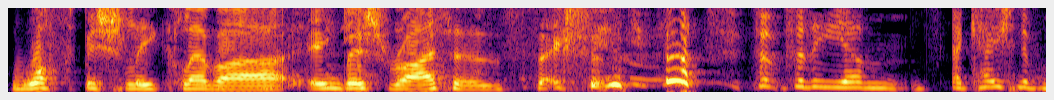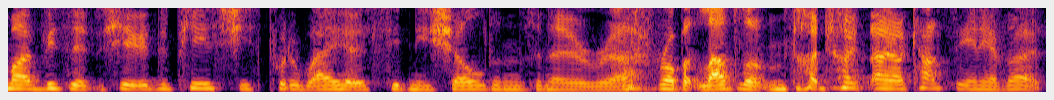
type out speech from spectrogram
waspishly clever English writers section. for, for, the um, occasion of my visit, she, it appears she's put away her Sidney Sheldons and her uh, Robert Ludlums. I don't know. I can't see any of those.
